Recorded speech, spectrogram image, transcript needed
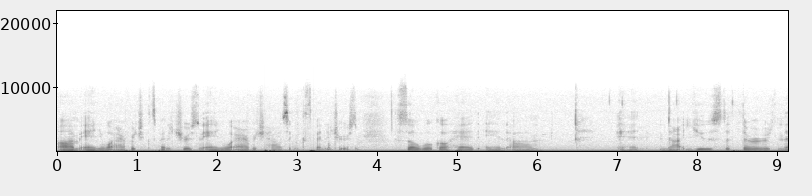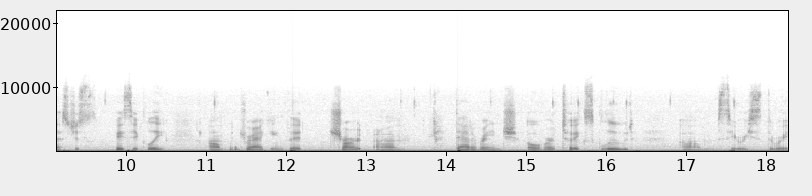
um, annual average expenditures and annual average housing expenditures. So we'll go ahead and um, and not use the third and that's just basically um, dragging the chart um, data range over to exclude series 3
